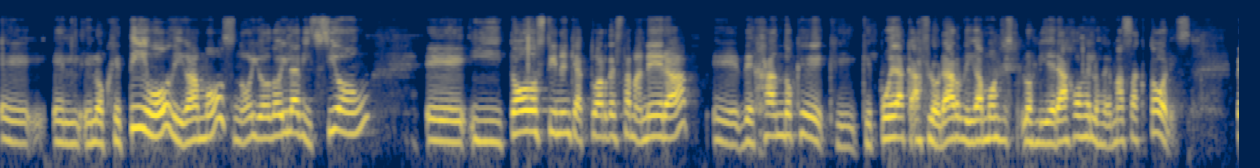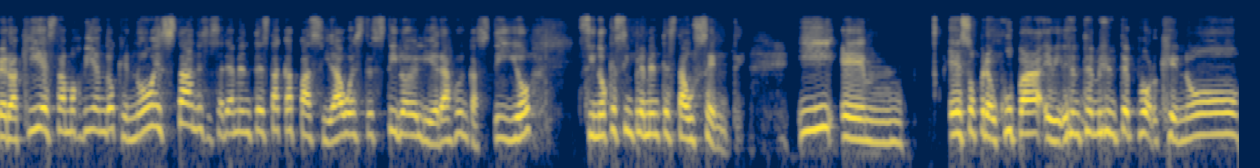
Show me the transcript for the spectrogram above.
el, el, objetivo, digamos, ¿no? Yo doy la visión y todos tienen que actuar de esta manera, eh, dejando que, pueda aflorar, digamos, los liderazgos de los demás actores. Pero aquí estamos viendo que no está necesariamente esta capacidad o este estilo de liderazgo en Castillo, sino que simplemente está ausente. Y em, eso preocupa, evidentemente, porque no,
